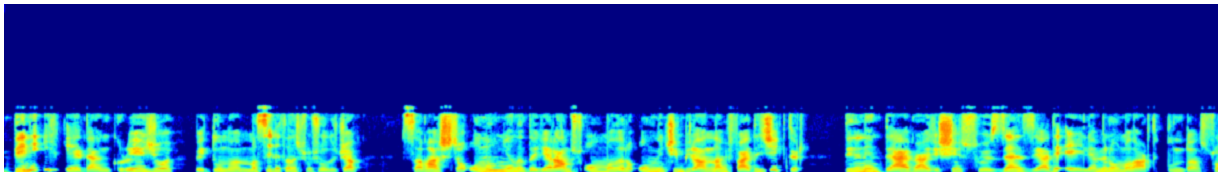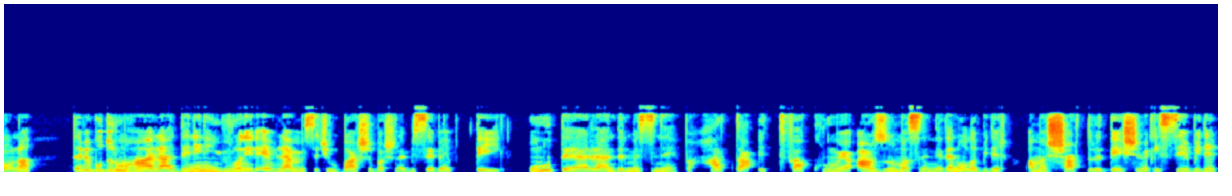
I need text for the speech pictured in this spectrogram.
Deni ilk elden Greyjoy ve donanmasıyla tanışmış olacak. savaşta onun yanında yer almış olmaları onun için bir anlam ifade edecektir. Deni'nin değer vereceği şey sözden ziyade eylemler olmalı artık bundan sonra. Tabi bu durum hala Deni'nin Euron ile evlenmesi için başlı başına bir sebep değil. Onu değerlendirmesine ve hatta ittifak kurmaya arzulamasına neden olabilir ama şartları değiştirmek isteyebilir,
